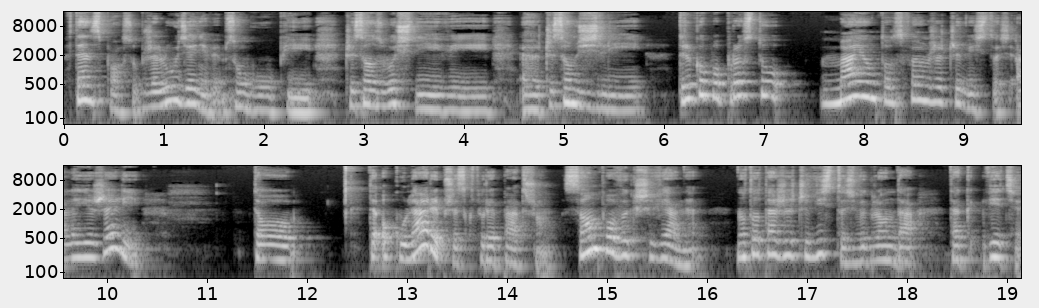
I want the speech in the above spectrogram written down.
w ten sposób, że ludzie, nie wiem, są głupi, czy są złośliwi, e, czy są źli, tylko po prostu mają tą swoją rzeczywistość. Ale jeżeli to te okulary, przez które patrzą, są powykrzywiane, no to ta rzeczywistość wygląda tak, wiecie,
